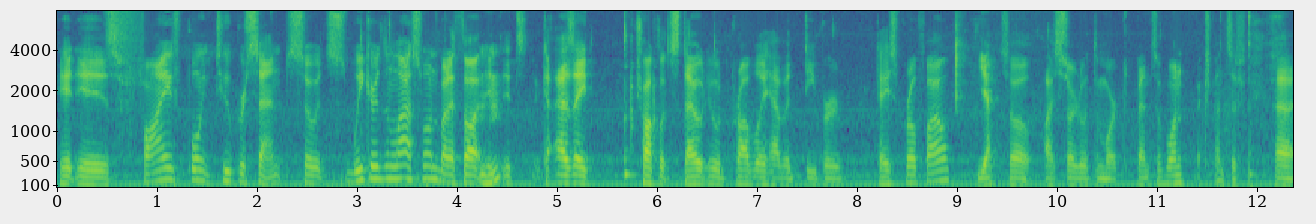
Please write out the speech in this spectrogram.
It is 5.2%, so it's weaker than the last one, but I thought it, it's as a chocolate stout, it would probably have a deeper taste profile. Yeah. So I started with the more expensive one, expensive, uh,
